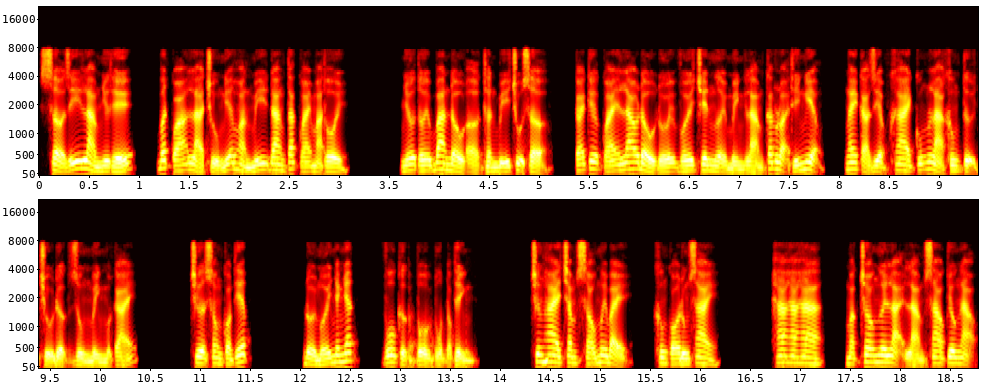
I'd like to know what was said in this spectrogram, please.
Sở dĩ làm như thế, bất quá là chủ nghĩa hoàn mỹ đang tắc quái mà thôi. Nhớ tới ban đầu ở thần bí trụ sở, cái kia quái lao đầu đối với trên người mình làm các loại thí nghiệm, ngay cả diệp khai cũng là không tự chủ được dùng mình một cái. Chưa xong con tiếp. Đổi mới nhanh nhất, vô cực bổ bột đọc tỉnh chương hai trăm sáu mươi bảy, không có đúng sai. Ha ha ha mặc cho ngươi lại làm sao kiêu ngạo,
